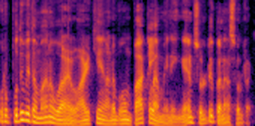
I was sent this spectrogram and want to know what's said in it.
ஒரு புதுவிதமான வா வாழ்க்கையும் அனுபவம் பார்க்கலாமே நீங்கன்னு சொல்லிட்டு இப்போ நான் சொல்கிறேன்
